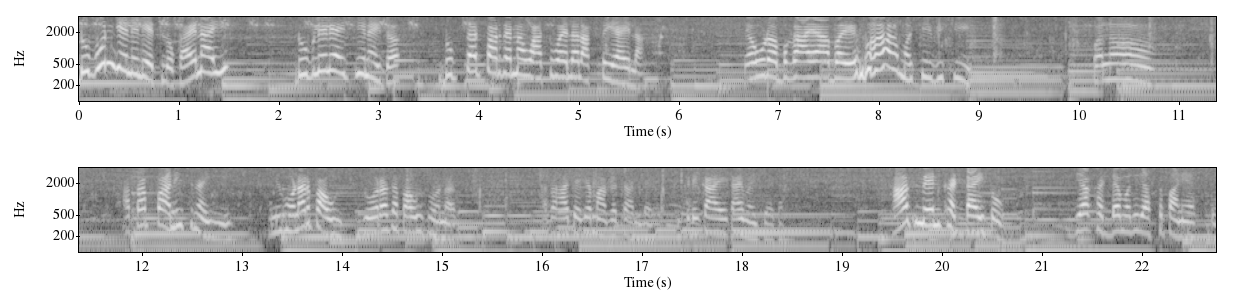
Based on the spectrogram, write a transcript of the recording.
डुबून गेलेले आहेत लोक. आहे ना आई? डुबलेले आहेत की नाही तर डुबतात पार त्यांना वाचवायला लागतं यायला. एवढं ब- गाया बाय म म्हशी बिशी. पण आता पाणीच नाही आहे आणि होणार पाऊस. जोराचा पाऊस होणार. आता हा त्याच्या मागं चाललाय. इकडे काय आहे काय माहिती आता. हाच मेन खड्डा आहे तो. या खड्ड्यामध्ये जास्त पाणी असते.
